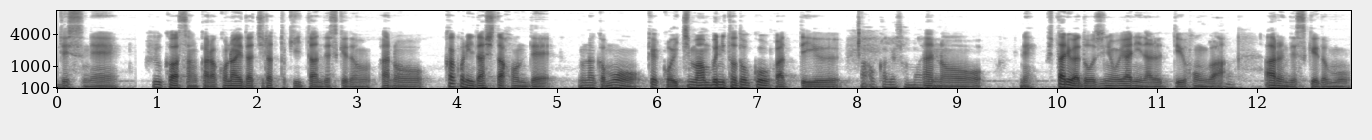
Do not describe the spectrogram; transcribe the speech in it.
ですね。ですね。古川さんからこの間ちらっと聞いたんですけどあの過去に出した本でなんかもう結構1万部に届こうかっていうあおかげさまで。あの、ね、2人は同時に親になるっていう本があるんですけども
